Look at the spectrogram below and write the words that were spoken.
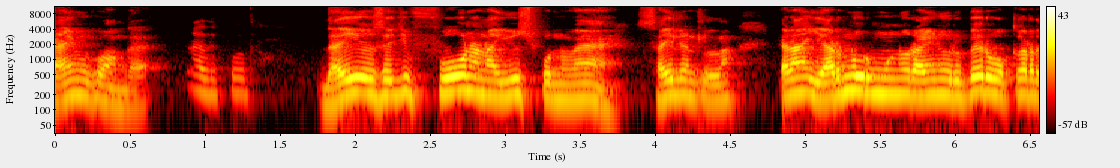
டைமுக்கு வாங்க. அது போதும். தயவு செஞ்சு ஃபோனை நான் யூஸ் பண்ணுவேன். சைலண்ட்லலாம் ஏன்னா இரநூறு முந்நூறு ஐநூறு பேர் உட்கார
